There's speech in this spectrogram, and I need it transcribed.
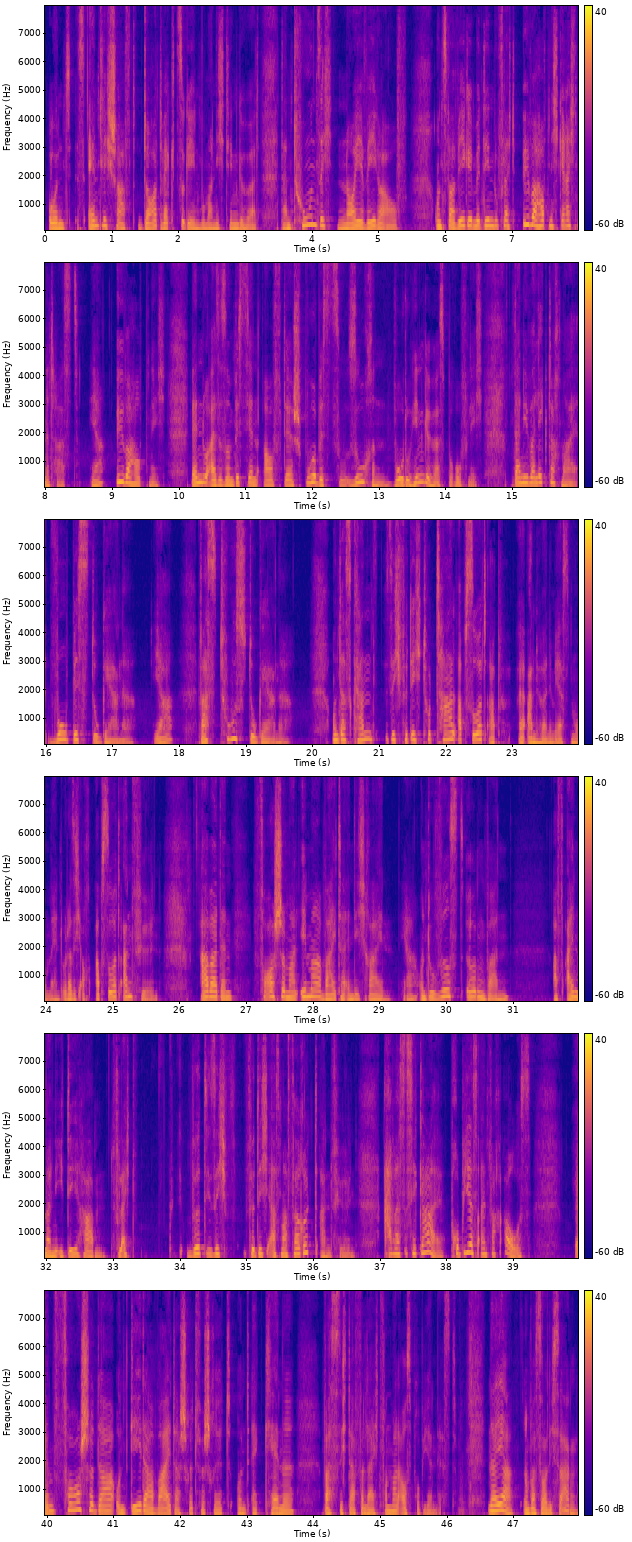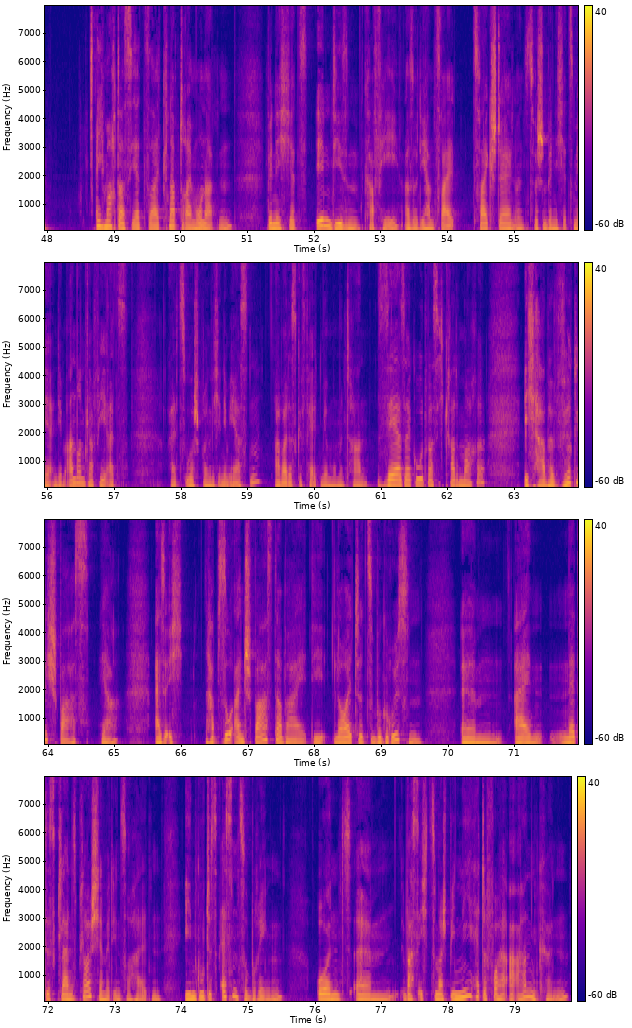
und es endlich schafft, dort wegzugehen, wo man nicht hingehört, dann tun sich neue Wege auf. Und zwar Wege, mit denen du vielleicht überhaupt nicht gerechnet hast. Ja, überhaupt nicht. Wenn du also so ein bisschen auf der Spur bist zu suchen, wo du hingehörst beruflich, dann überleg doch mal, wo bist du gerne? Ja, was tust du gerne? Und das kann sich für dich total absurd ab, äh, anhören im ersten Moment oder sich auch absurd anfühlen. Aber dann forsche mal immer weiter in dich rein, ja, und du wirst irgendwann auf einmal eine Idee haben. Vielleicht wird die sich für dich erstmal verrückt anfühlen. Aber es ist egal. Probier es einfach aus. Ähm, forsche da und geh da weiter Schritt für Schritt und erkenne, was sich da vielleicht von mal ausprobieren lässt. Naja, und was soll ich sagen? Ich mache das jetzt seit knapp drei Monaten, bin ich jetzt in diesem Café, also die haben zwei Zweigstellen und inzwischen bin ich jetzt mehr in dem anderen Café als, als ursprünglich in dem ersten. Aber das gefällt mir momentan sehr, sehr gut, was ich gerade mache. Ich habe wirklich Spaß, ja. Also ich habe so einen Spaß dabei, die Leute zu begrüßen, ähm, ein nettes kleines Pläuschchen mit ihnen zu halten, ihnen gutes Essen zu bringen und ähm, was ich zum Beispiel nie hätte vorher erahnen können,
